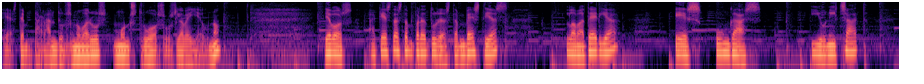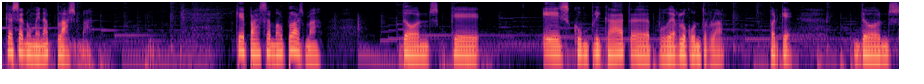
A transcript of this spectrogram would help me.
Ja estem parlant d'uns números monstruosos, ja veieu, no? Llavors, aquestes temperatures tan bèsties, la matèria és un gas ionitzat que s'anomena plasma. Què passa amb el plasma? Doncs que és complicat eh, poder-lo controlar. Per què? Doncs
